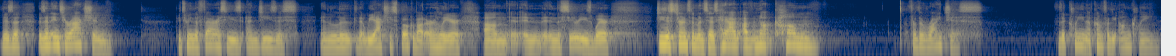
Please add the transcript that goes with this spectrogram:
There's, a, there's an interaction between the Pharisees and Jesus in Luke that we actually spoke about earlier um, in, in the series where Jesus turns to them and says, Hey, I've, I've not come for the righteous, for the clean. I've come for the unclean.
